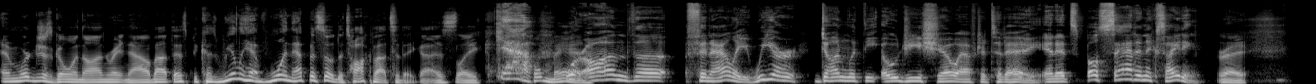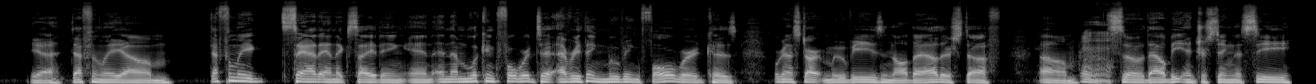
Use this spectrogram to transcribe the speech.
And we're just going on right now about this because we only have one episode to talk about today, guys. Like, Yeah, oh man, we're on the finale. We are done with the OG show after today, and it's both sad and exciting. Right. Yeah, definitely um definitely sad and exciting and and I'm looking forward to everything moving forward cuz we're going to start movies and all the other stuff. Um Mm. so that'll be interesting to see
